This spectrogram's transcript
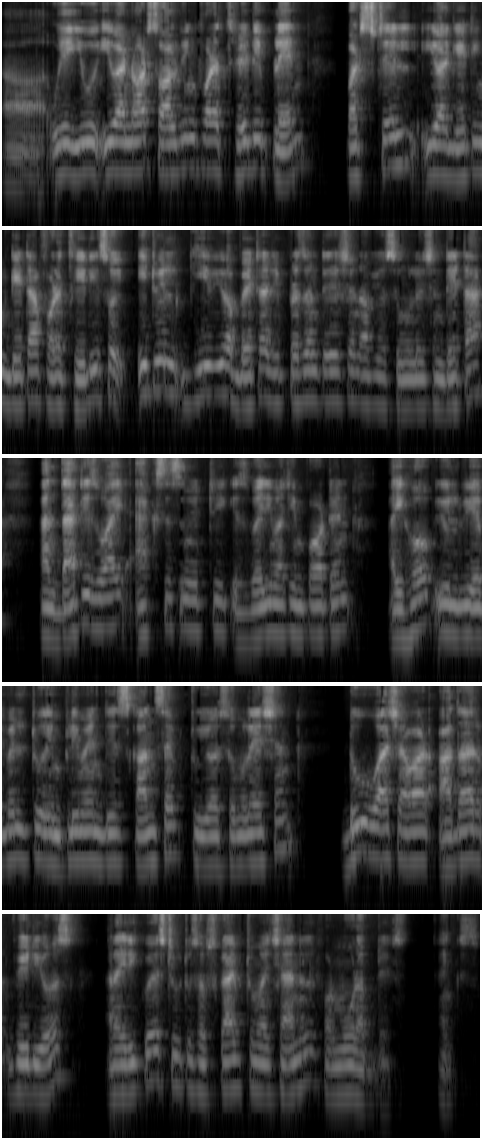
uh, we you you are not solving for a 3d plane but still you are getting data for a 3d so it will give you a better representation of your simulation data. And that is why axis axisymmetric is very much important. I hope you will be able to implement this concept to your simulation do watch our other videos and i request you to subscribe to my channel for more updates. Thanks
